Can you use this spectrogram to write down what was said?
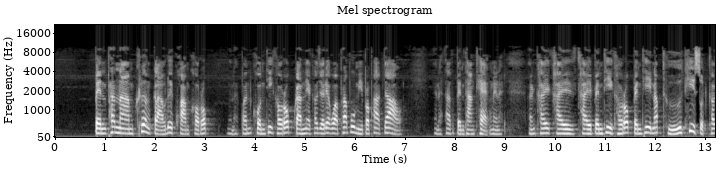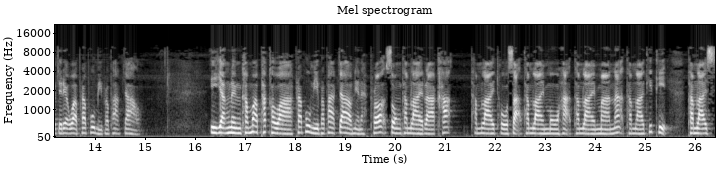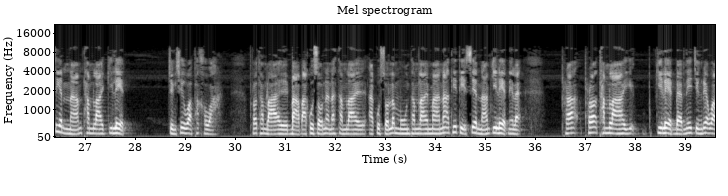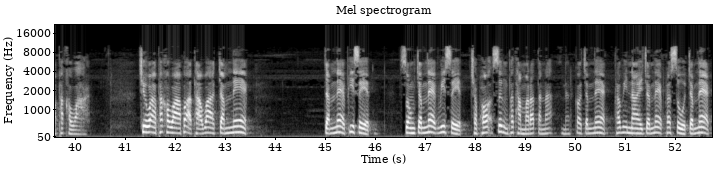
เป็นพระนามเครื่องกล่าวด้วยความเคารพเนี่ยนะเพราะคนที่เคารพกันเนี่ยเขาจะเรียกว่าพระผู้มีพระภาคเจ้าเนี่ยนะถ้าเป็นทางแขกเนี่ยนะ อันใครใครใครเป็นที่เคารพเป็นที่นับถือที่สุดเขาจะเรียกว่าพระผู้มีพระภาคเจ้า อีกอย่างหนึ่งคำว่าพักวาพระผู้มีพระภาคเจ้าเนี่ยนะเพราะทรงทำลายราคะทำลายโทสะทำลายโมหะทำลายมานะทำลายทิฏฐิทำลายเสี้ยนน้ำทำลายกิเลส จึงชื่อว่าพักวาเพราะทำลายบาปอากุศลนะนะทำลายอากุศลละมูลทำลายมานะทิฏฐิเสี้ยนน้ำกิเลสนี่แหละพระเพราะทำลาย กิเลสแบบนี้จึงเรียกว่าพักวา ชื่อว่าพักวา เพราะอัตถาว่าจำแนกจำแนกพิเศษ ทรงจำแนกวิเศษ เฉพาะซึ่งพระธรรมรัตนะนะก็จำแนกพระวินัยจำแนกพระสูตรจำแนก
